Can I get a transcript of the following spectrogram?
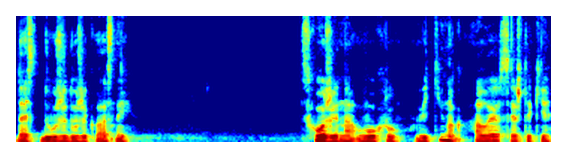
дасть дуже-дуже класний схожий на вохру відтінок, але все ж таки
